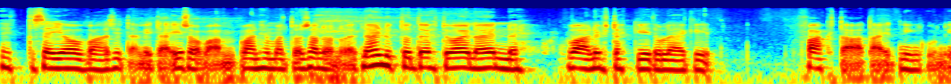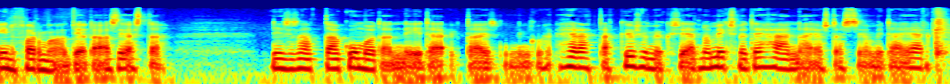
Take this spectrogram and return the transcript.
Että se ei ole vaan sitä, mitä iso vanhemmat on sanonut, että näin nyt on tehty aina ennen, vaan yhtäkkiä tuleekin faktaa tai niin kuin informaatiota asiasta, niin se saattaa kumota niitä tai niin kuin herättää kysymyksiä, että no miksi me tehdään näin, jos tässä ei ole mitään järkeä.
